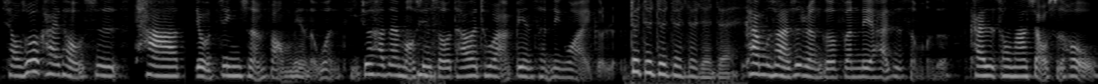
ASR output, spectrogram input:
小说的开头是他有精神方面的问题，就他在某些时候他会突然变成另外一个人。对对对对对对对，看不出来是人格分裂还是什么的。开始从他小时候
